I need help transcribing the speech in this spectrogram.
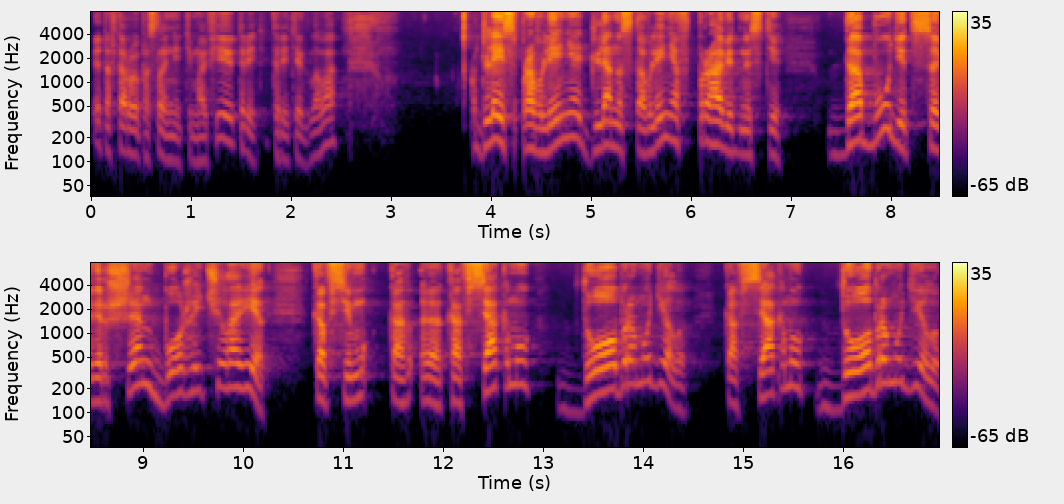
это второе послание Тимофею, третья, третья глава, для исправления, для наставления в праведности, да будет совершен Божий человек ко, всему, ко, э, ко всякому доброму делу, ко всякому доброму делу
